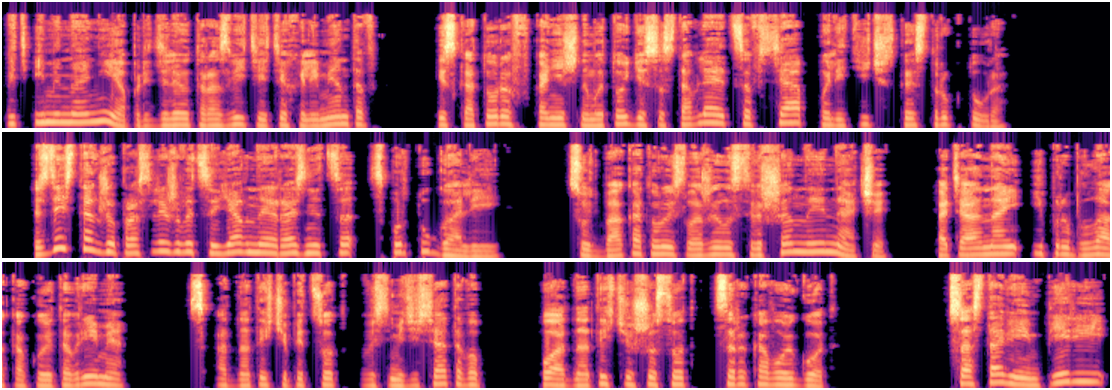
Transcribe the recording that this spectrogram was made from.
ведь именно они определяют развитие тех элементов, из которых в конечном итоге составляется вся политическая структура. Здесь также прослеживается явная разница с Португалией, судьба которой сложилась совершенно иначе, хотя она и пробыла какое-то время с 1580 по 1640 год в составе империи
